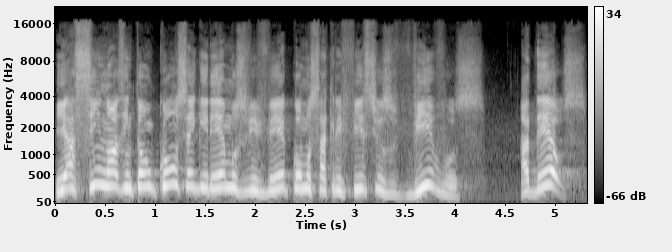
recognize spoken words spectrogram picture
E assim nós então conseguiremos viver como sacrifícios vivos a Deus.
